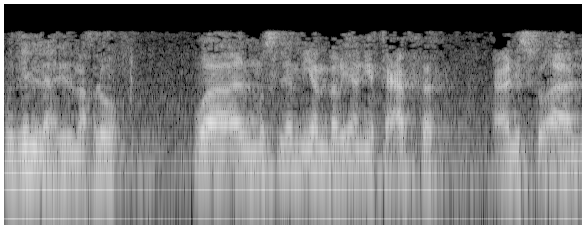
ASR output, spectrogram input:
وذلة للمخلوق والمسلم ينبغي أن يتعفف عن السؤال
